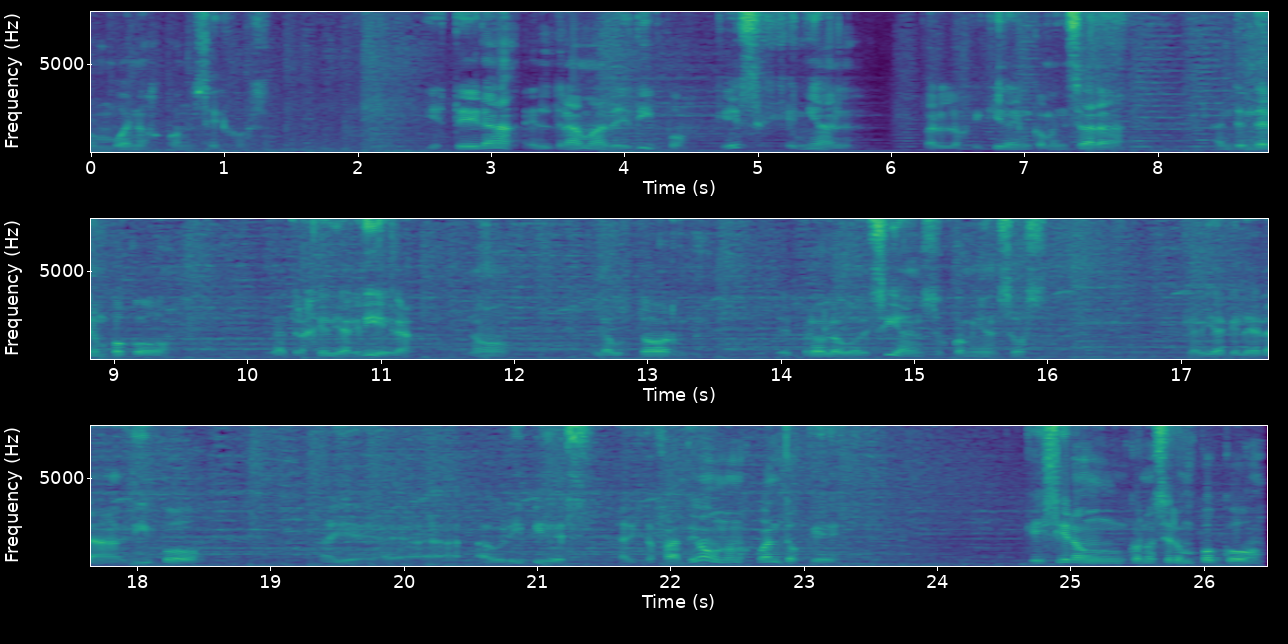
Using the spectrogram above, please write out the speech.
con buenos consejos. Y este era el drama de Edipo, que es genial para los que quieren comenzar a, a entender un poco la tragedia griega, ¿no? El autor del prólogo decía en sus comienzos que había que leer a Edipo, a, Eurípides, a Aristofate, unos cuantos que, que hicieron conocer un poco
